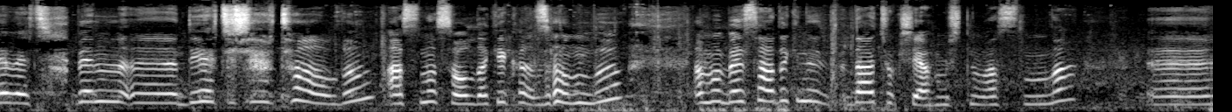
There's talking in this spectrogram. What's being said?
Evet ben e, diğer tişörtü aldım. Aslında soldaki kazandı. Ama ben sağdakini daha çok şey yapmıştım aslında. Ee,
